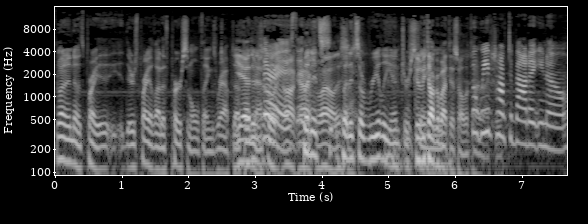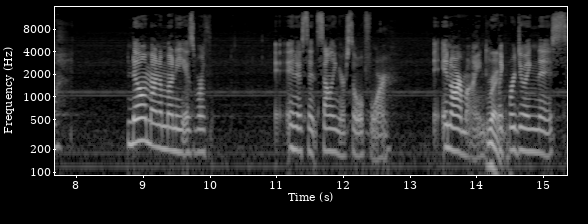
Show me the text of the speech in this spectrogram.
Well, I know it's probably there's probably a lot of personal things wrapped up Yeah, in there's that, There but, Oh, there but it's Wow, but is- it's a really interesting because we talk about this all the time. but we've actually. talked about it. You know, no amount of money is worth, in a sense, selling your soul for, in our mind. Right. Like we're doing this,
